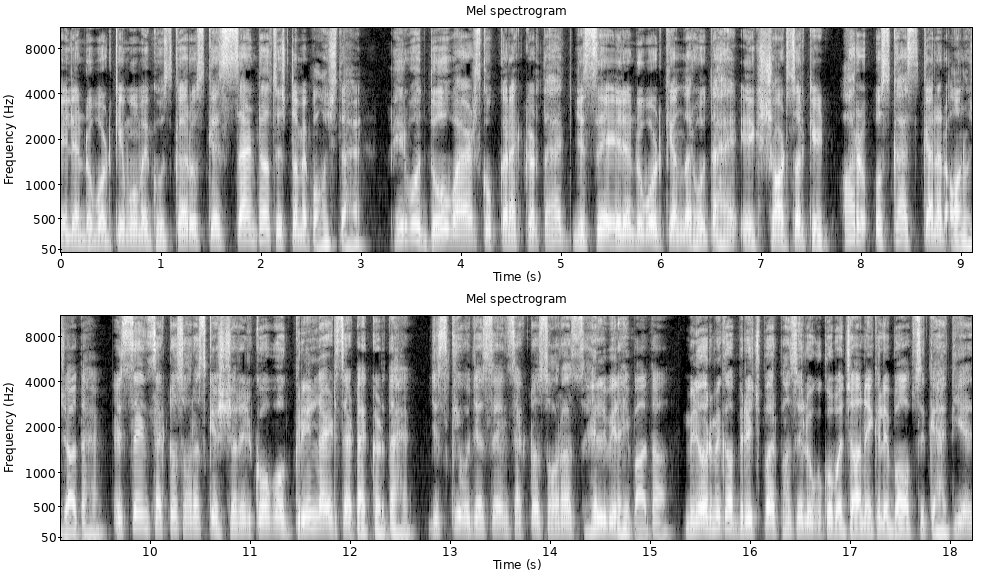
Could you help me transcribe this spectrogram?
एलियन रोबोट के मुँह में घुसकर उसके सेंट्रल सिस्टम में पहुँचता है। फिर वो दो वायर्स को कनेक्ट करता है, जिससे एलियन रोबोट के अंदर होता है एक शॉर्ट सर्किट और उसका स्कैनर ऑन हो जाता है। इससे इंसेक्टोसोरस के शरीर को वो ग्रीन लाइट से अटैक करता है, जिसकी वजह से इंसेक्टोसोरस हिल भी नहीं पाता। मिनोर्मिका ब्रिज पर फंसे लोगों को बचाने के लिए बॉब से कहती है,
